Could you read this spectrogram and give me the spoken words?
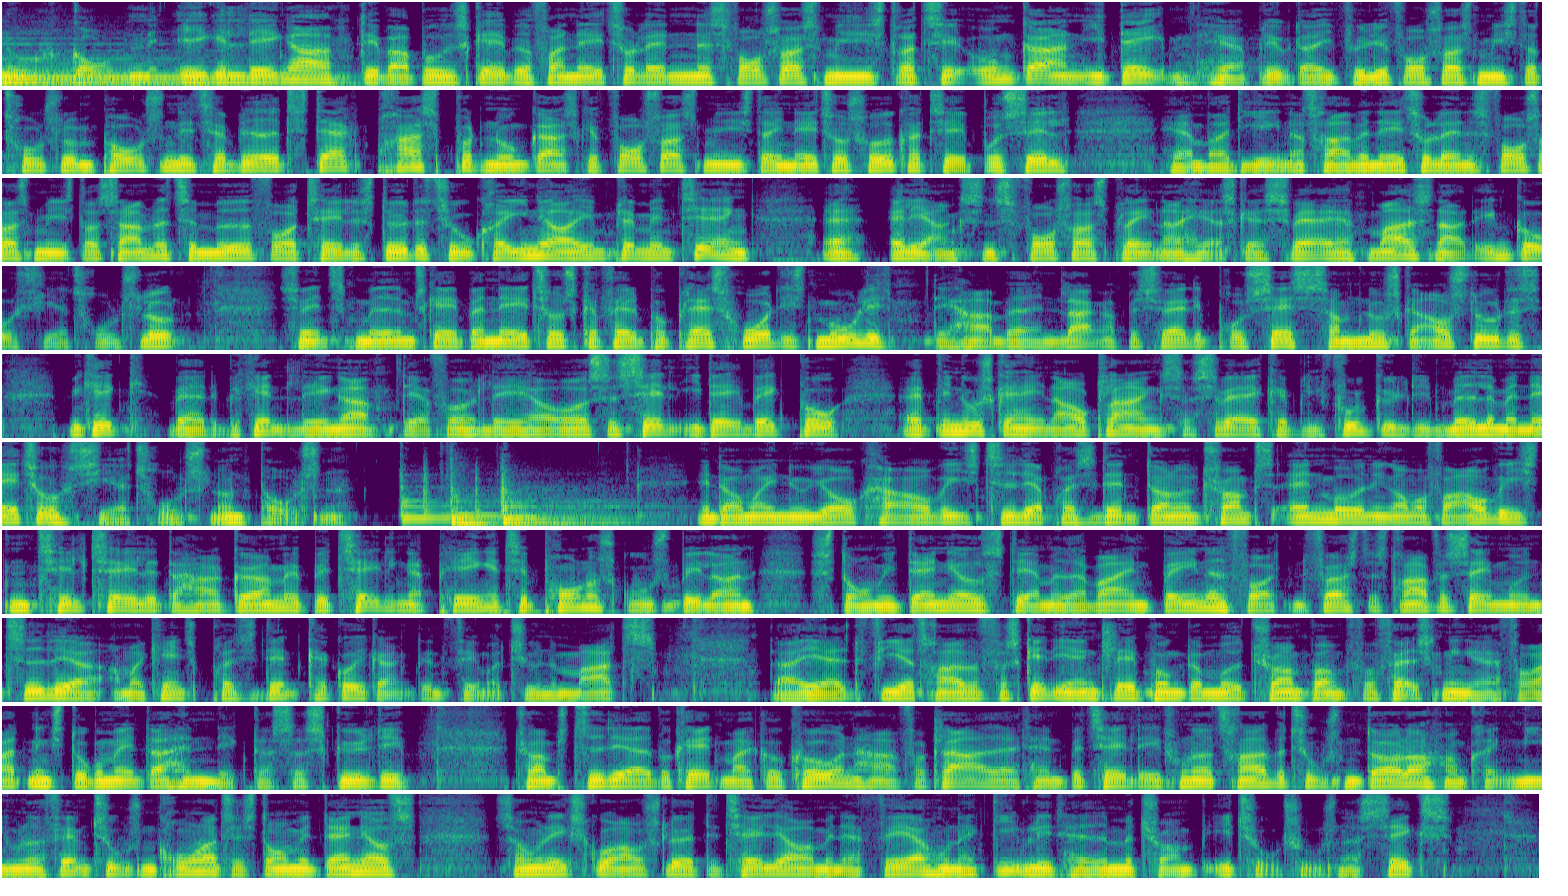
Nu går den ikke længere. Det var budskabet fra NATO-landenes forsvarsminister til Ungarn i dag. Her blev der ifølge forsvarsminister Troels Lund Poulsen etableret et stærkt pres på den ungarske forsvarsminister i NATO's hovedkvarter i Bruxelles. Her var de 31 NATO-landes forsvarsminister samlet til møde for at tale støtte til Ukraine og implementering af alliancens forsvarsplaner. Her skal Sverige meget snart indgå, siger Troels Lund. Svensk medlemskab af NATO skal falde på plads hurtigst muligt. Det har været en lang og besværlig proces, som nu skal afsluttes. Vi kan ikke være det bekendt længere. Derfor lagde jeg også selv i dag vægt på, at vi nu skal have en afklaring, så Sverige kan blive fuldgyldigt medlem af NATO, siger Truls Lund Poulsen. En dommer i New York har afvist tidligere præsident Donald Trumps anmodning om at få afvist en tiltale, der har at gøre med betaling af penge til pornoskuespilleren Stormy Daniels. Dermed er vejen banet for, at den første straffesag mod en tidligere amerikansk præsident kan gå i gang den 25. marts. Der er i alt 34 forskellige anklagepunkter mod Trump om forfalskning af forretningsdokumenter. Han nægter sig skyldig. Trumps tidligere advokat Michael Cohen har forklaret, at han betalte 130.000 dollar, omkring 905.000 kroner til Stormy Daniels, så hun ikke skulle afsløre detaljer om en affære, hun angiveligt havde med Trump i 2006.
